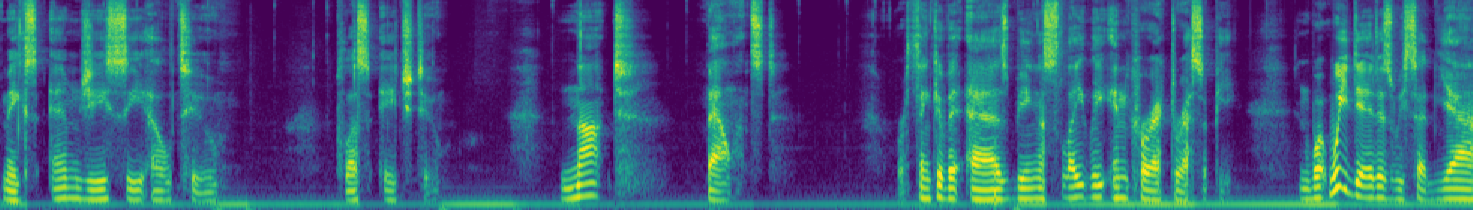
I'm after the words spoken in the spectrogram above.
makes MgCl2 plus H2. Not balanced. Or think of it as being a slightly incorrect recipe. And what we did is we said, yeah,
